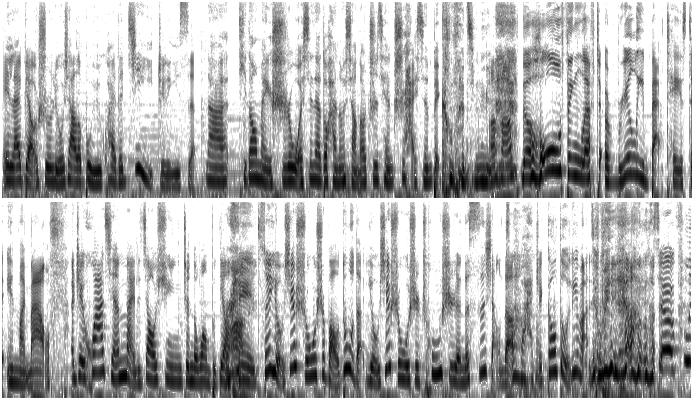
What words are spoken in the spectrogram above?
哎，来表示留下了不愉快的记忆，这个意思。那提到美食，我现在都还能想到之前吃海鲜被坑的经历。The whole thing left a really bad taste in my mouth. 啊，这花钱买的教训真的忘不掉啊 Right 所以有些食物是饱肚的，有些食物是充实人的思想的。哇，这高度立马就不一样了。 So please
